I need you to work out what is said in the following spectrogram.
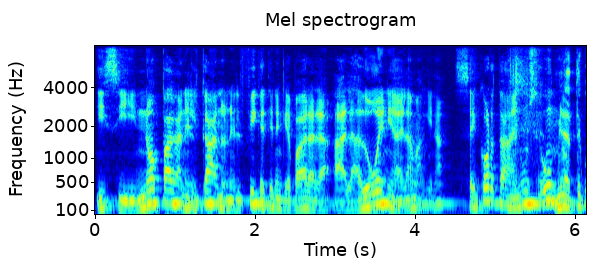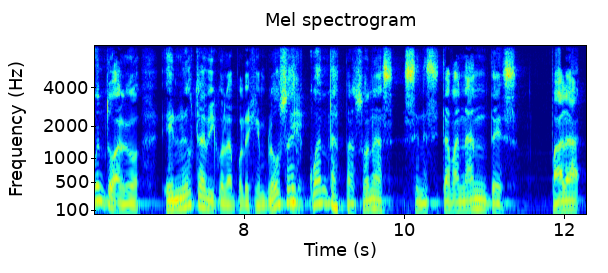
y si no pagan el canon, el fee que tienen que pagar a la, a la dueña de la máquina, se corta en un segundo. Mira, te cuento algo. En nuestra avícola, por ejemplo, ¿vos sabés cuántas personas se necesitaban antes para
